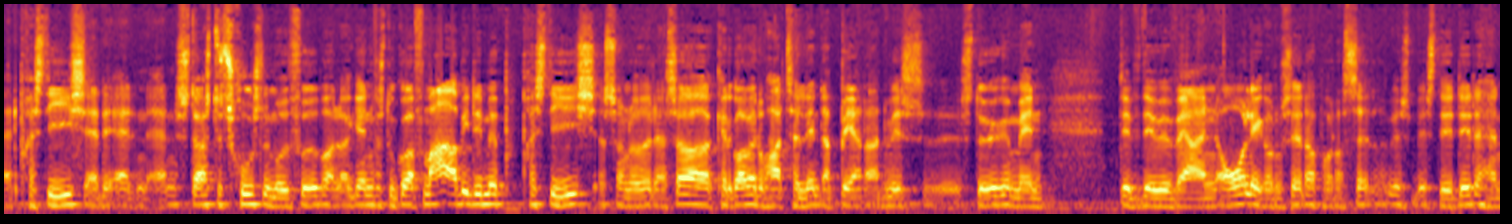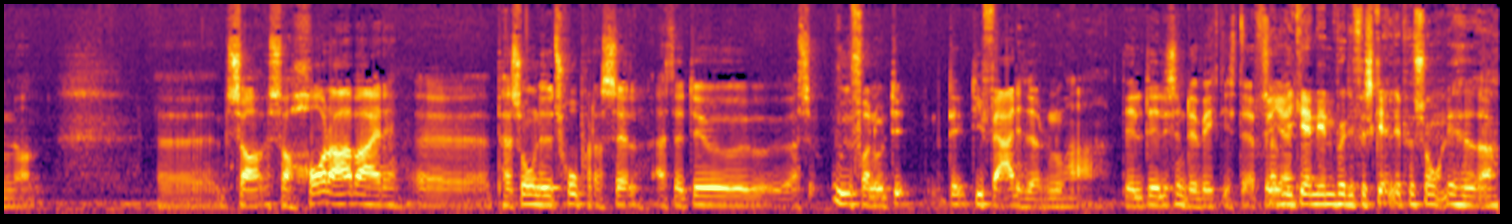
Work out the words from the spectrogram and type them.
at prestige er, det, er, den, er den største trussel mod fodbold. Og igen, hvis du går for meget op i det med prestige og sådan noget der, så kan det godt være, at du har et talent, der bærer dig et vist øh, stykke, men det, det vil være en overlægger, du sætter på dig selv, hvis, hvis det er det, det handler om. Øh, så, så hårdt arbejde, øh, personlighed, tro på dig selv. Altså, det er jo altså, ud fra nu, de, de, de færdigheder, du nu har. Det, det er ligesom det vigtigste. Så vi igen inde på de forskellige personligheder.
